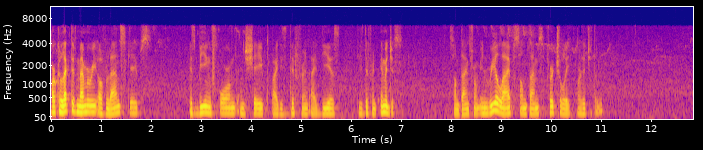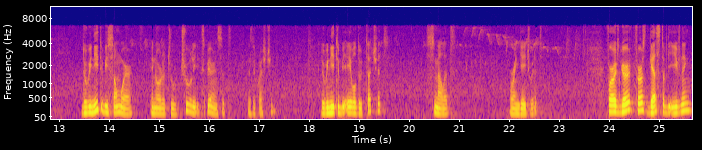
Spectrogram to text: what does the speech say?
Our collective memory of landscapes is being formed and shaped by these different ideas, these different images, sometimes from in real life, sometimes virtually or digitally. Do we need to be somewhere in order to truly experience it, is the question. Do we need to be able to touch it, smell it, or engage with it? For our first guest of the evening,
